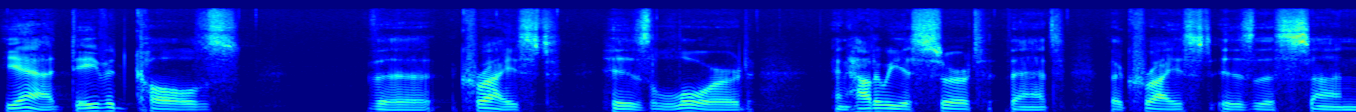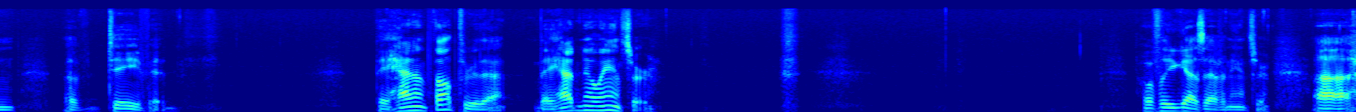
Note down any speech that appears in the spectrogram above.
yeah, David calls the Christ his Lord, and how do we assert that the Christ is the son of David? They hadn't thought through that. They had no answer. Hopefully, you guys have an answer. Uh,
